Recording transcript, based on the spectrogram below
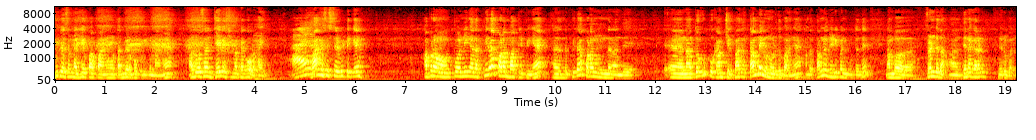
வீடியோஸ் நிறைய பார்ப்பாங்க. உங்கள் தம்பி ரொம்ப பிடிக்கும்னாங்க. அதுவசம் ஜெயலட்சுமி அக்காவுக்கு ஒரு ஹை வாங்க சிஸ்டர் வீட்டுக்கு. அப்புறம் இப்போ நீங்கள் அந்த பிதா படம் பார்த்துருப்பீங்க. அந்த பிதா படம் இந்த அந்த நான் தொகுப்பு காமிச்சிருப்பேன். அதில் தமிழ் ஒன்று வருது பாருங்கள் அந்த தமிழ் ரெடி பண்ணி கொடுத்தது நம்ம ஃப்ரெண்டு தான். தினகரன் நிருபர்.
